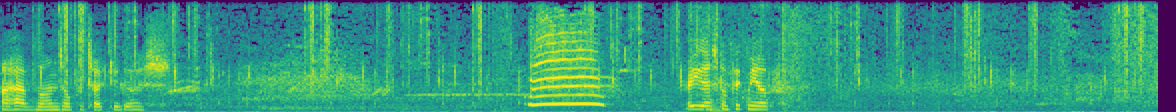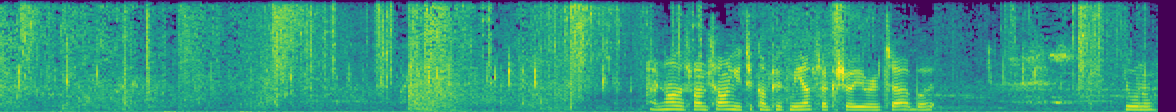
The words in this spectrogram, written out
I have guns, I'll protect you guys. Are you guys gonna pick me up? I know that's why I'm telling you to come pick me up so I can show you where it's at, but you wanna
